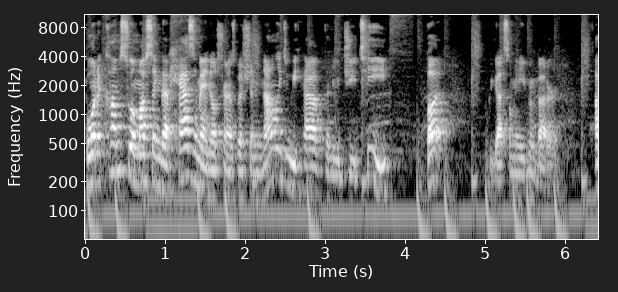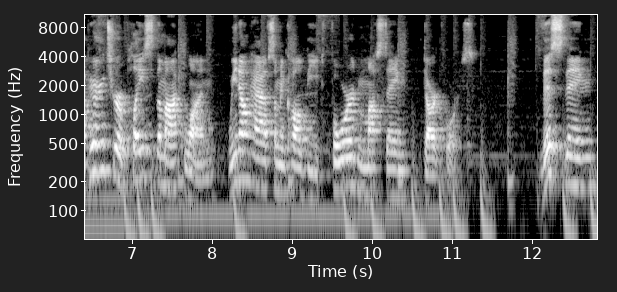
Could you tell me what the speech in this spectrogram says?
But when it comes to a Mustang that has a manual transmission, not only do we have the new GT, but we got something even better. Appearing to replace the Mach 1, we now have something called the Ford Mustang Dark Horse. This thing,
